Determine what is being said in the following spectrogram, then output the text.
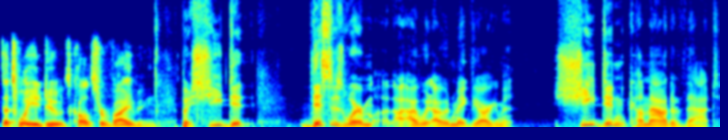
that's what you do. It's called surviving. But she did. This is where I would I would make the argument. She didn't come out of that.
